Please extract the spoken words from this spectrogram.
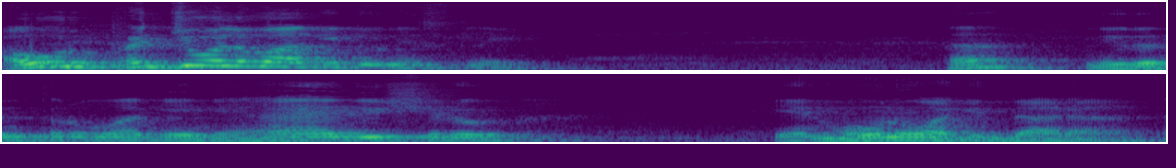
ಅವರು ಪ್ರಜ್ವಲವಾಗಿ ಧ್ವನಿಸಲಿ. ಹಾಂ? ನಿರಂತರವಾಗಿ ನ್ಯಾಯಾಧೀಶರು ಏನು ಮೌನವಾಗಿದ್ದಾರಾ ಅಂತ.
